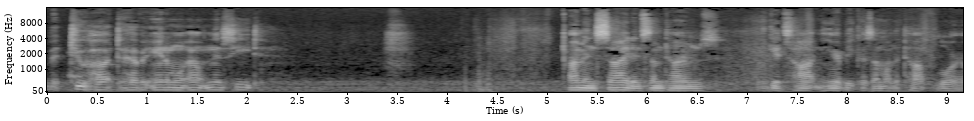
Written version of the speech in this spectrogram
a bit too hot to have an animal out in this heat. I'm inside, and sometimes it gets hot in here because I'm on the top floor.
